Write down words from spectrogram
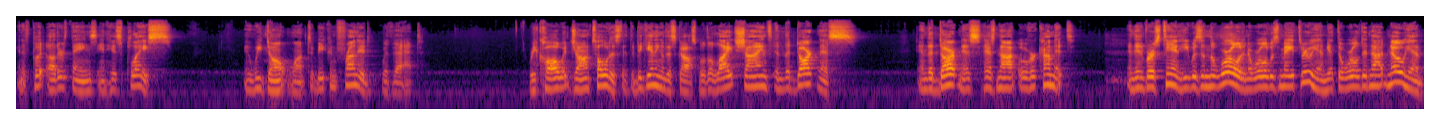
and have put other things in his place. And we don't want to be confronted with that. Recall what John told us at the beginning of this gospel the light shines in the darkness, and the darkness has not overcome it. And then verse 10 He was in the world, and the world was made through him, yet the world did not know him.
